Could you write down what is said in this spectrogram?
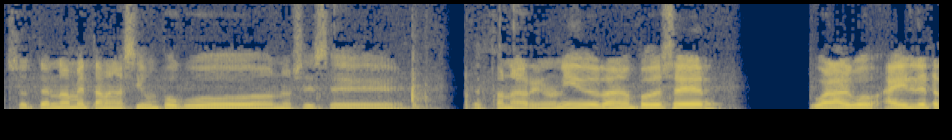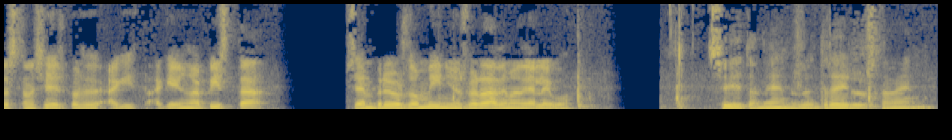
só ten nome tamén así un pouco, non sei se de zona Reino Unido, tamén pode ser. Igual algo, hai letras estranxeiras, cosas, aquí, aquí hai unha pista, sempre os dominios, verdade, Madia Levo? Sí, tamén, os letreiros tamén.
